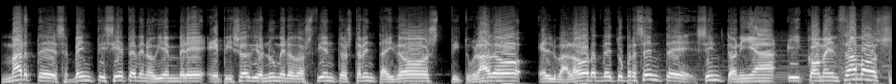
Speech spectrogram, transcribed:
Martes 27 de noviembre, episodio número 232, titulado El valor de tu presente. Sintonía y comenzamos.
